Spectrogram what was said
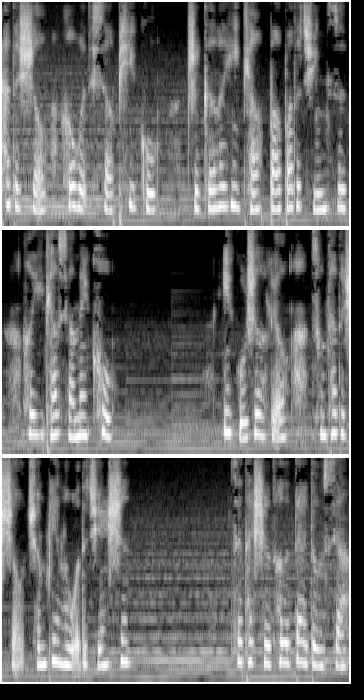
他的手和我的小屁股只隔了一条薄薄的裙子和一条小内裤。一股热流从他的手传遍了我的全身，在他舌头的带动下，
